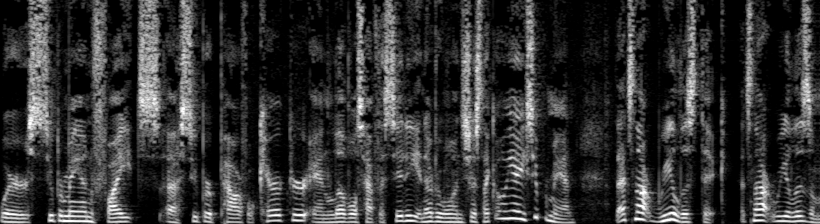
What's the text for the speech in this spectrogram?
where Superman fights a super powerful character and levels half the city, and everyone's just like, "Oh yeah, Superman." That's not realistic. That's not realism.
